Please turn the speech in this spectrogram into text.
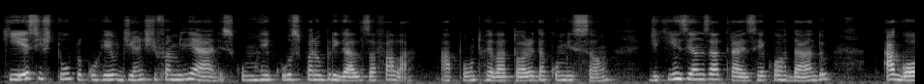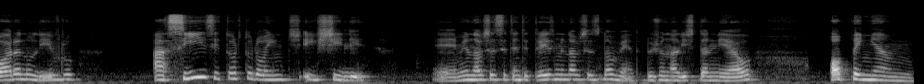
que esse estupro ocorreu diante de familiares, como um recurso para obrigá-los a falar. Aponta o relatório da comissão de 15 anos atrás, recordado agora no livro Assis e Torturou em, Chile, é, 1973-1990, do jornalista Daniel Oppenham.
